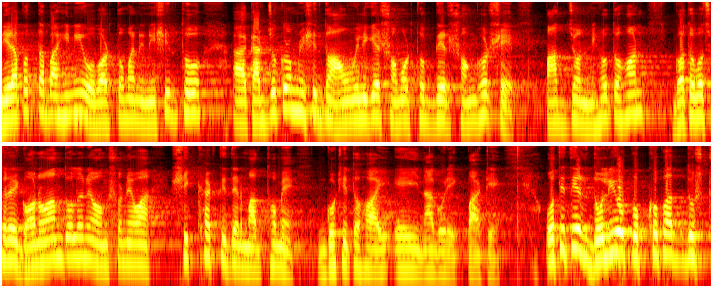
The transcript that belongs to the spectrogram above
নিরাপত্তা বাহিনী ও বর্তমানে নিষিদ্ধ কার্যক্রম নিষিদ্ধ আওয়ামী লীগের সমর্থকদের সংঘর্ষে পাঁচজন নিহত হন। গত বছরের গণ আন্দোলনে অংশ নেওয়া শিক্ষার্থীদের মাধ্যমে গঠিত হয় এই নাগরিক পার্টি। অতীতের দলীয় পক্ষপাতদুষ্ট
